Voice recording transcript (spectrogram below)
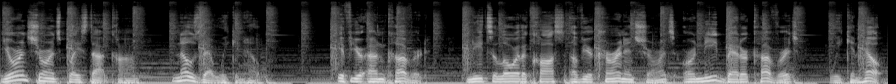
Yourinsuranceplace.com knows that we can help. If you're uncovered, need to lower the cost of your current insurance, or need better coverage, we can help.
